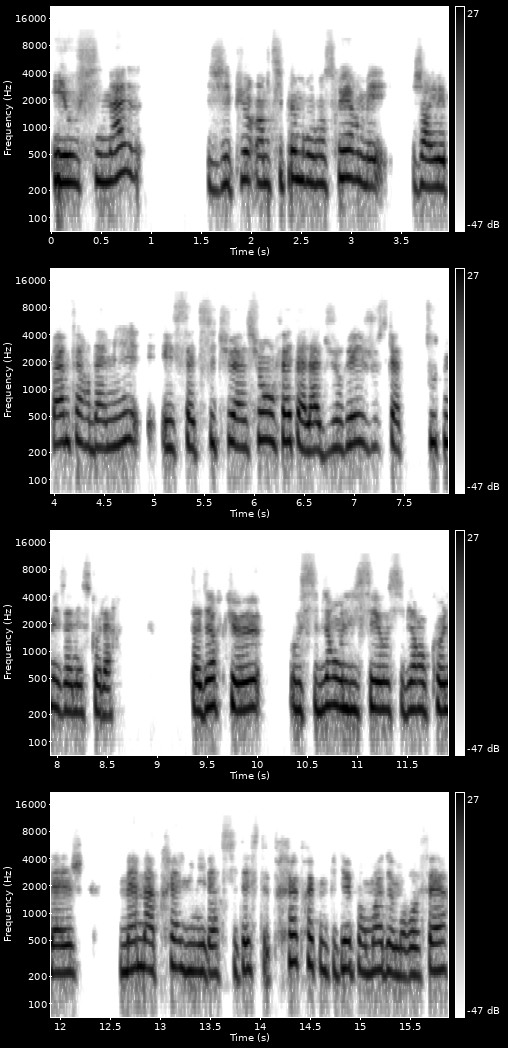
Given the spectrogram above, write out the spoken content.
Et au final, j'ai pu un petit peu me reconstruire, mais j'arrivais pas à me faire d'amis. Et cette situation, en fait, elle a duré jusqu'à toutes mes années scolaires. C'est-à-dire que aussi bien au lycée, aussi bien au collège, même après à l'université, c'était très très compliqué pour moi de me refaire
